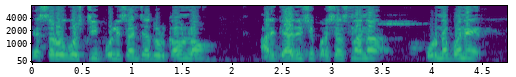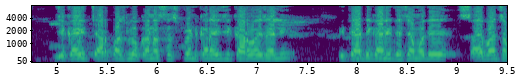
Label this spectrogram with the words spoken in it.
या सर्व गोष्टी पोलिसांच्या धुडकावून लावून आणि त्या दिवशी प्रशासनानं पूर्णपणे जे काही चार पाच लोकांना सस्पेंड करायची कारवाई झाली ती त्या ठिकाणी त्याच्यामध्ये साहेबांचा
